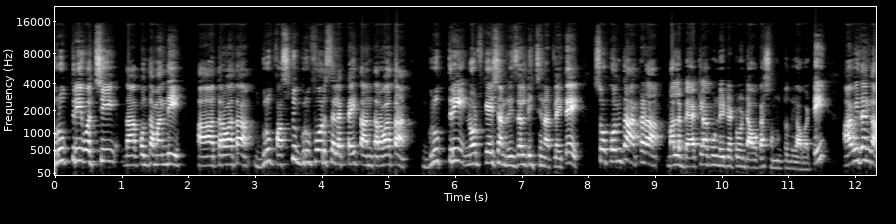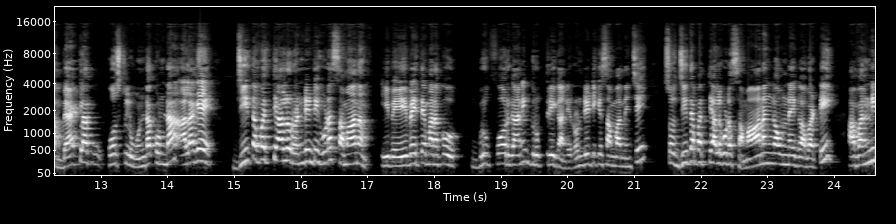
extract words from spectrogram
గ్రూప్ త్రీ వచ్చి కొంతమంది ఆ తర్వాత group first group four select అయి దాని తర్వాత గ్రూప్ త్రీ నోటిఫికేషన్ రిజల్ట్ ఇచ్చినట్లయితే సో కొంత అక్కడ మళ్ళీ బ్యాక్లాగ్ ఉండేటటువంటి అవకాశం ఉంటుంది కాబట్టి ఆ విధంగా బ్యాక్లాగ్ పోస్టులు ఉండకుండా అలాగే జీతపత్యాలు రెండింటి కూడా సమానం. ఇవి ఏవైతే మనకు గ్రూప్ ఫోర్ కానీ గ్రూప్ త్రీ కానీ రెండింటికి సంబంధించి సో జీతపత్యాలు కూడా సమానంగా ఉన్నాయి కాబట్టి అవన్నీ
